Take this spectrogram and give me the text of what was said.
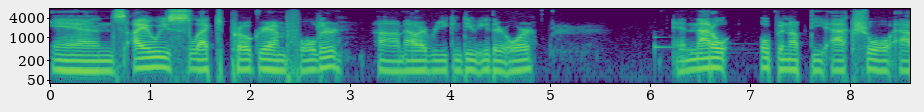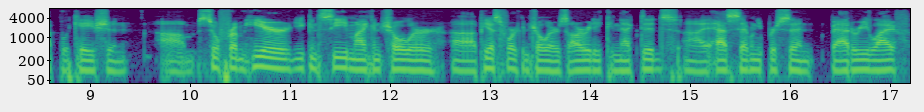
And I always select Program Folder. Um, however, you can do either or and that'll open up the actual application. Um, so from here, you can see my controller, uh, PS4 controller is already connected. Uh, it has 70% battery life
